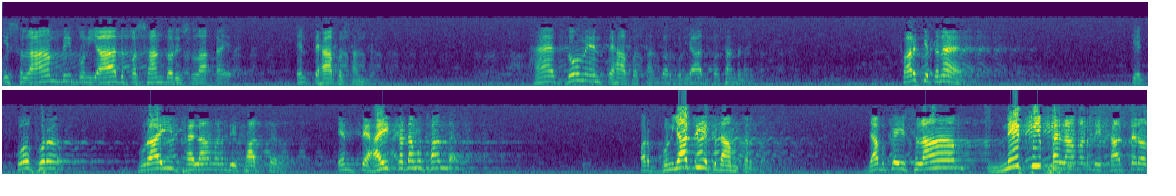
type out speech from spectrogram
اسلام بھی بنیاد پسند اور اسلام انتہا پسند ہے۔ ہیں دونوں انتہا پسند اور بنیاد پسند نہیں فرق اتنا ہے کہ کوفر برائی پھیلاو کی خاطر انتہائی قدم اٹھا اور بنیادی اقدام کرتا جبکہ اسلام نیکی پھیلاو کی خاطر اور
